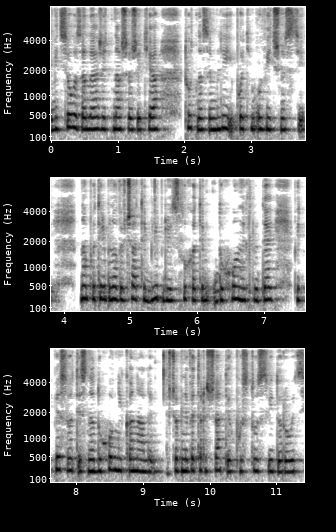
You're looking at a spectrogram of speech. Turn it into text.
від цього залежить наше життя тут на землі і потім у вічності. Нам потрібно вивчати Біблію, слухати духовних людей, підписуватись на духовні канали, щоб не витрачати впусту свій дорогоцінний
